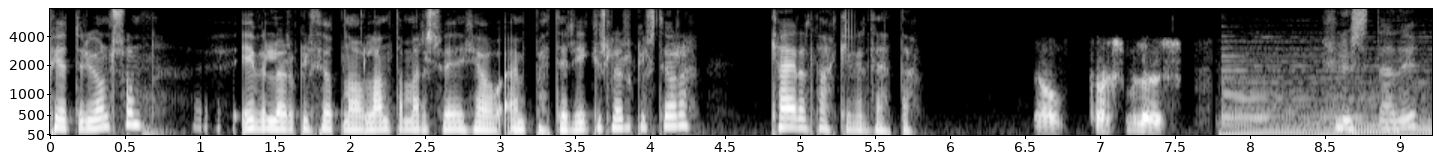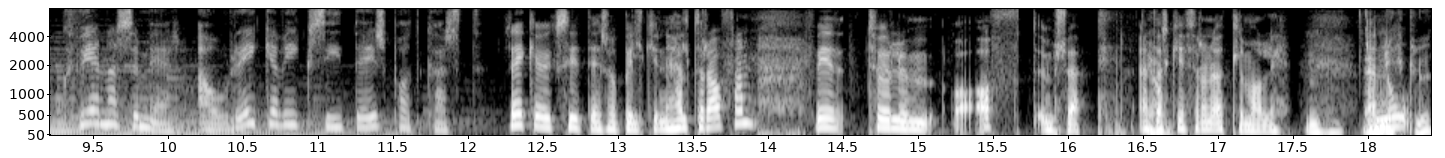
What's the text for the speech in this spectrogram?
Pétur Jónsson, yfirlauruglu þjóttna á landamæri sviði hjá Embætti Ríkislauruglustjóra. Kæra þakki fyrir þetta. Já, takk sem við leiðis. Hlustaðu hvena sem er á Reykjavík C-Days podcast. Reykjavík C-Days á bylginni heldur áfram. Við tölum oft um svepp, en já. það skiptir hann öllu máli. Mm -hmm. En, en nú, miklu.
